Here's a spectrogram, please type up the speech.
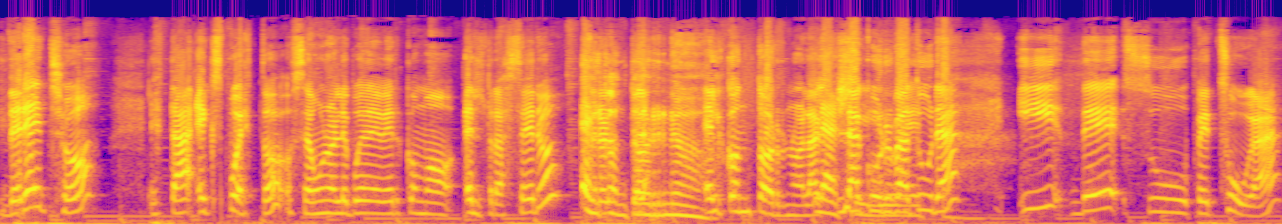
derecho está expuesto, o sea, uno le puede ver como el trasero, El pero contorno. el contorno, la, La curvatura y de su pechuga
